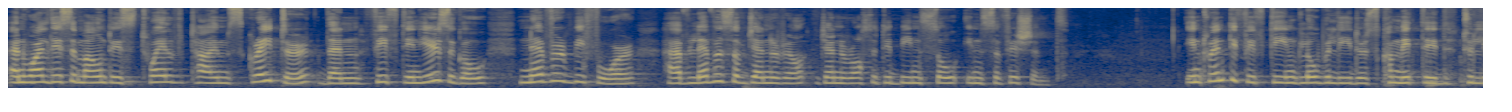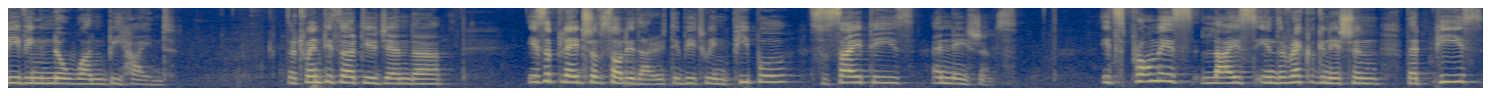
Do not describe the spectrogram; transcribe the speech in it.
And while this amount is 12 times greater than 15 years ago, never before have levels of gener generosity been so insufficient. In 2015, global leaders committed to leaving no one behind. The 2030 Agenda is a pledge of solidarity between people, societies, and nations. Its promise lies in the recognition that peace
